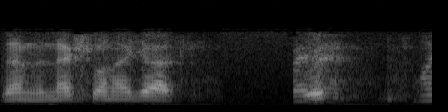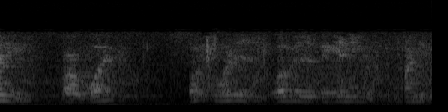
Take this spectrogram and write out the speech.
Then the next one I got. Wait a twenty, or what, what, what is, what was the beginning of twenty?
